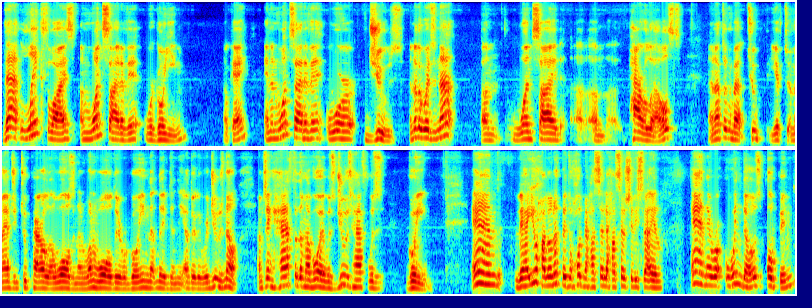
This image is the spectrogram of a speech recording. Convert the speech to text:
that lengthwise on one side of it were goyim, okay, and on one side of it were Jews. In other words, not um, one side uh, um, parallels. I'm not talking about two. You have to imagine two parallel walls, and on one wall there were goyim that lived, and the other there were Jews. No, I'm saying half of the mavoi was Jews, half was goyim, and and there were windows opened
